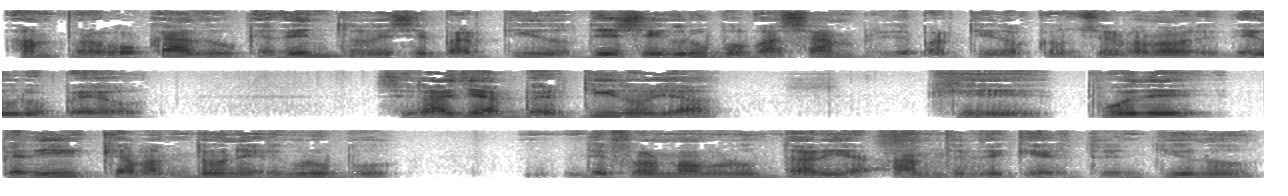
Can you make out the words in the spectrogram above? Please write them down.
han provocado que dentro de ese partido, de ese grupo más amplio de partidos conservadores de europeos, se le haya advertido ya que puede pedir que abandone el grupo de forma voluntaria antes de que el 31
